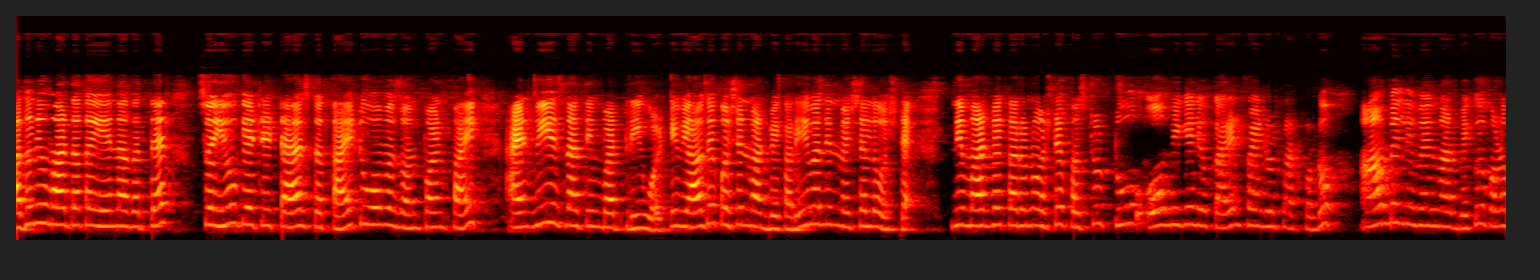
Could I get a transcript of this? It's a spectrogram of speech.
ಅದು ನೀವು ಮಾಡಿದಾಗ ಏನಾಗುತ್ತೆ? So you get it as the ಕೈ two ohm is one point five and V is nothing but three volt ನೀವು ಯಾವುದೇ ಕ್ವಶನ್ ಮಾಡ್ಬೇಕಾದ್ರೆ ಈವನ್ ಇನ್ ಮೆಷಲ್ಲೂ ಅಷ್ಟೇ. ನೀವು ಮಾಡ್ಬೇಕಾದ್ರೂ ಅಷ್ಟೇ ಫಸ್ಟ್ ಟೂ ಓಮಿಗೆ ನೀವು ಕರೆಂಟ್ ಫೈಂಡ್ ಔಟ್ ಮಾಡ್ಕೊಂಡು, ಆಮೇಲೆ ನೀವೇನು ಮಾಡಬೇಕು? ಕೊಂಡು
